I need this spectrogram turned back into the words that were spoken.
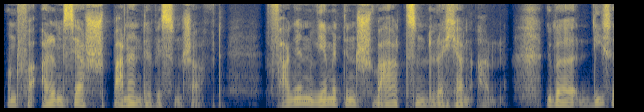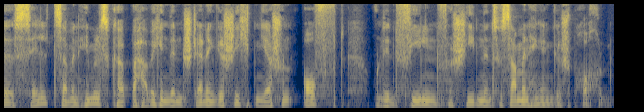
und vor allem sehr spannende Wissenschaft. Fangen wir mit den schwarzen Löchern an. Über diese seltsamen Himmelskörper habe ich in den Sternengeschichten ja schon oft und in vielen verschiedenen Zusammenhängen gesprochen.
